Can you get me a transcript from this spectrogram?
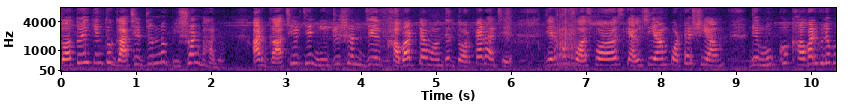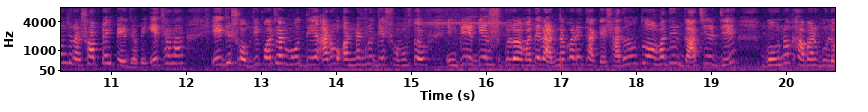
ততই কিন্তু গাছের জন্য ভীষণ ভালো। আর গাছের যে নিউট্রিশন যে খাবারটা আমাদের দরকার আছে যেরকম ফসফরাস, ক্যালসিয়াম, পটাশিয়াম, যে মুখ্য খাবারগুলো বন্ধুরা সবটাই পেয়ে যাবে। এছাড়া এই যে সবজি পচার মধ্যে আরও অন্যান্য যে সমস্ত ইনগ্রেডিয়েন্টসগুলো আমাদের রান্নাঘরে থাকে, সাধারণত আমাদের গাছের যে গৌণ খাবারগুলো,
